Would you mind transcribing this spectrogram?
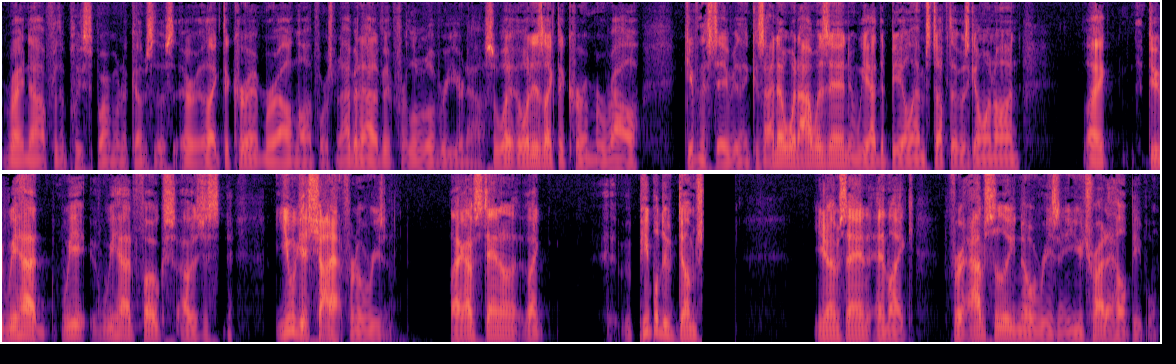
right now for the police department when it comes to this, or like the current morale in law enforcement? I've been out of it for a little over a year now. So what what is like the current morale given the state of everything? Because I know when I was in and we had the BLM stuff that was going on, like, dude, we had we we had folks. I was just you would get shot at for no reason. Like I was standing on like people do dumb shit. You know what I'm saying? And like for absolutely no reason, you try to help people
